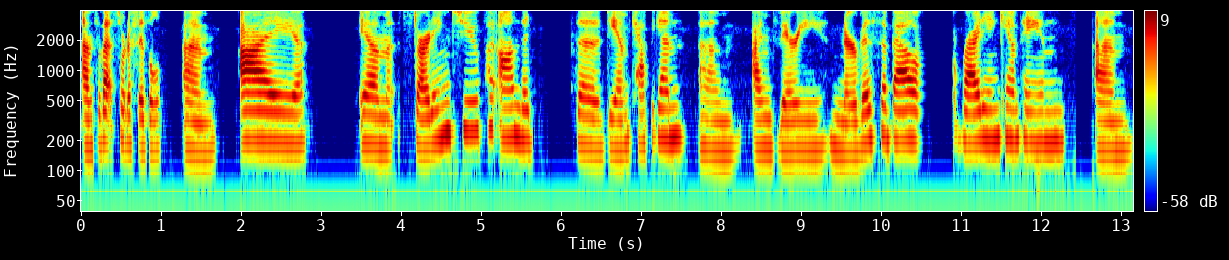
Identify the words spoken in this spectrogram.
Um, so that sort of fizzled. Um, I am starting to put on the the DM cap again. Um, I'm very nervous about writing campaigns. Um,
